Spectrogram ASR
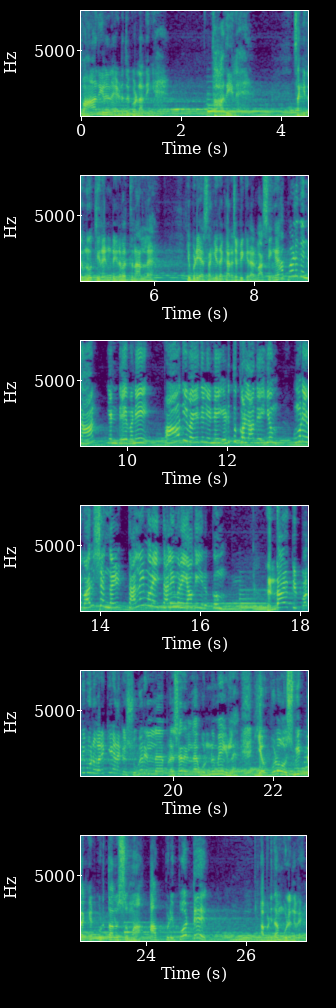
பாதியில நான் எடுத்துக்கொள்ளாதீங்க. பாதியில. சங்கீதம் நூத்தி ரெண்டு இருபத்தி நாலுல இப்படியா சங்கீதக்காரர் ஜெபிக்கிறார். வாசிங்க. அப்பொழுது நான் என் தேவனே பாதி வயதில் என்னை எடுத்துக்கொள்ளாதேயும் உம்முடைய வருஷங்கள் தலைமுறை தலைமுறையாக இருக்கும். ரெண்டாயிரத்தி பதிமூணு வரைக்கும் எனக்கு சுகர் இல்ல பிரஷர் இல்ல ஒண்ணுமே இல்ல. எவ்வளவு ஸ்வீட் பேக்கெட் கொடுத்தாலும் சும்மா அப்படி போட்டு அப்படிதான் முழுங்குவேன்.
